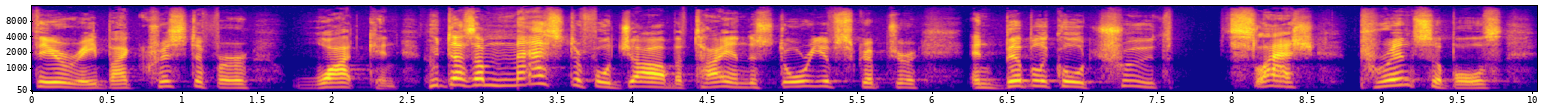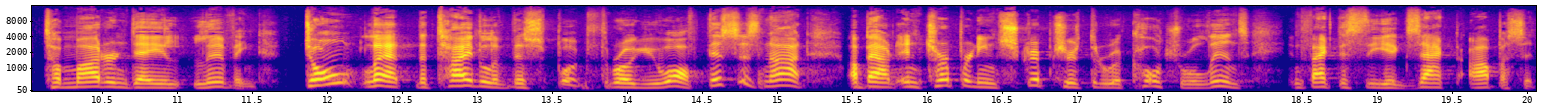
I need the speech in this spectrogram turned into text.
Theory by Christopher Watkin, who does a masterful job of tying the story of Scripture and biblical truth slash principles to modern day living. Don't let the title of this book throw you off. This is not about interpreting Scripture through a cultural lens. In fact, it's the exact opposite.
